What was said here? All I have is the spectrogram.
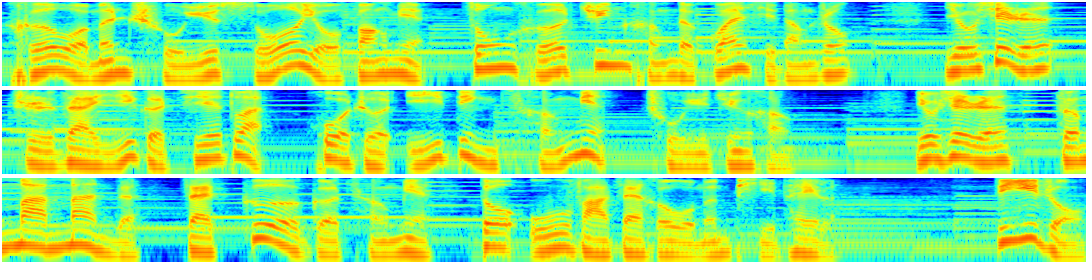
和我们处于所有方面综合均衡的关系当中；有些人只在一个阶段或者一定层面处于均衡；有些人则慢慢的在各个层面都无法再和我们匹配了。第一种。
